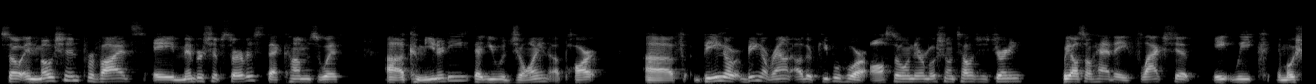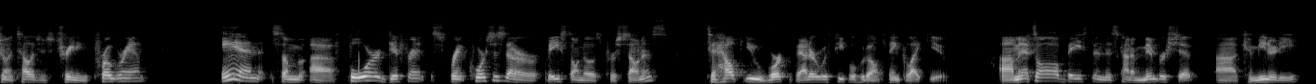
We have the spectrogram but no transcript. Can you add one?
So InMotion provides a membership service that comes with uh, a community that you would join, a part of being being around other people who are also on their emotional intelligence journey. We also have a flagship eight week emotional intelligence training program and some uh, four different sprint courses that are based on those personas to help you work better with people who don't think like you. Um, and it's all based in this kind of membership uh, community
